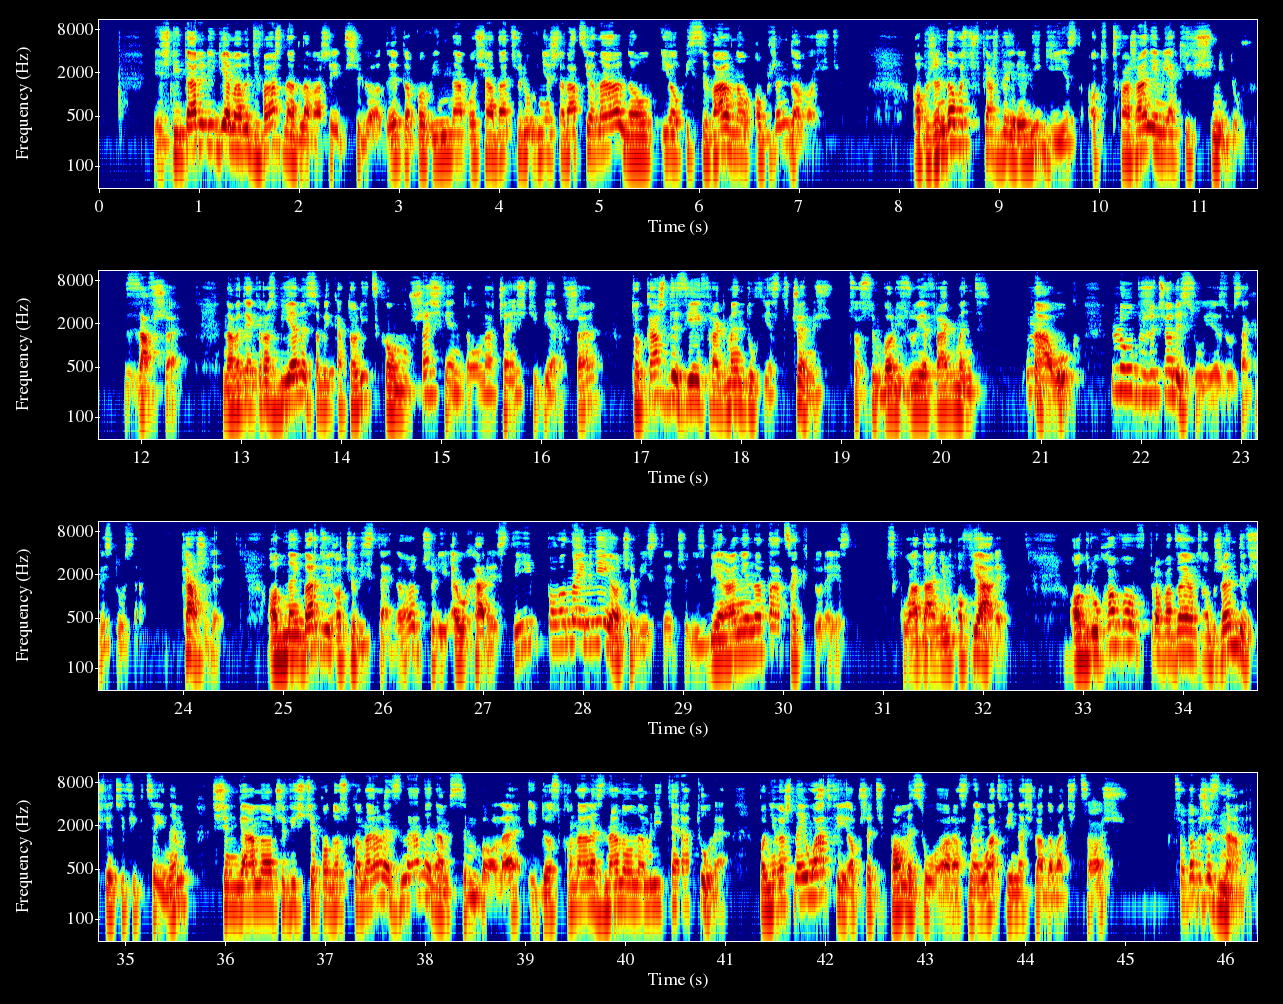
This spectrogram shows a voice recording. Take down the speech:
Jeśli ta religia ma być ważna dla waszej przygody, to powinna posiadać również racjonalną i opisywalną obrzędowość. Obrzędowość w każdej religii jest odtwarzaniem jakichś mitów. Zawsze. Nawet jak rozbijemy sobie katolicką mszę świętą na części pierwsze, to każdy z jej fragmentów jest czymś, co symbolizuje fragment nauk lub życiorysu Jezusa Chrystusa. Każdy. Od najbardziej oczywistego, czyli Eucharystii, po najmniej oczywisty, czyli zbieranie na tacę, które jest składaniem ofiary. Odruchowo wprowadzając obrzędy w świecie fikcyjnym, sięgamy oczywiście po doskonale znane nam symbole i doskonale znaną nam literaturę, ponieważ najłatwiej oprzeć pomysł oraz najłatwiej naśladować coś, co dobrze znamy.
